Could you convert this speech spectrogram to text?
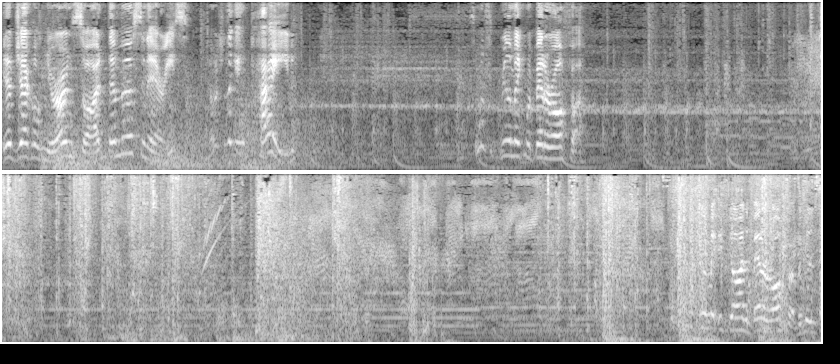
you have jackals on your own side, they're mercenaries. How much are they getting paid? Should really make them a better offer. Really make these guys a better offer because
